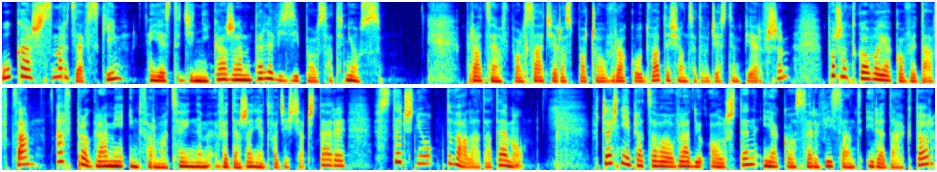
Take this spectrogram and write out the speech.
Łukasz Smardzewski jest dziennikarzem telewizji Polsat News. Pracę w Polsacie rozpoczął w roku 2021, początkowo jako wydawca, a w programie informacyjnym Wydarzenia 24 w styczniu dwa lata temu. Wcześniej pracował w Radiu Olsztyn jako serwisant i redaktor,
